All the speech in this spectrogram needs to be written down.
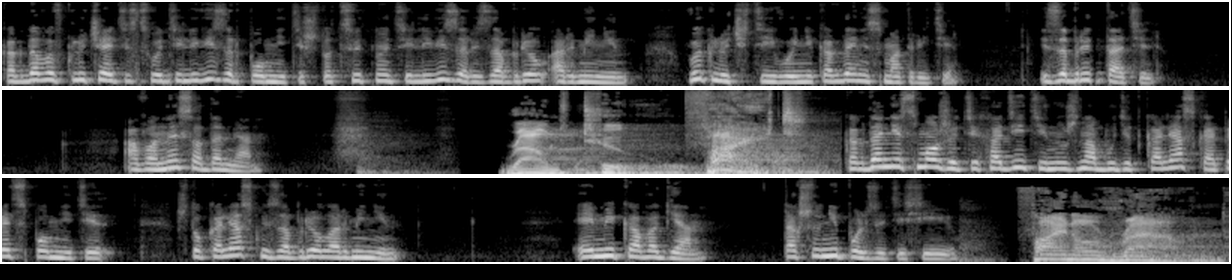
Когда вы включаете свой телевизор, помните, что цветной телевизор изобрел армянин. Выключите его и никогда не смотрите. Изобретатель. Аванес Адамян. Round two. Fight! Когда не сможете ходить и нужна будет коляска, опять вспомните, что коляску изобрел армянин. Эми Кавагян. Так что не пользуйтесь ею. Final round.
